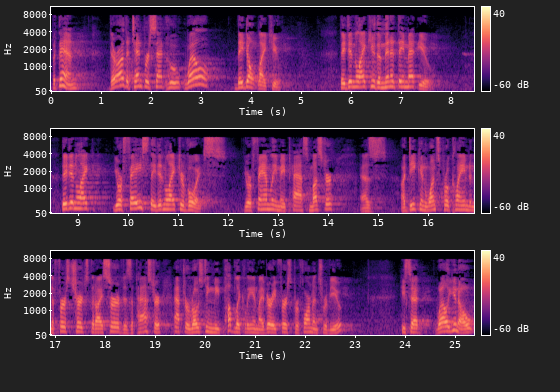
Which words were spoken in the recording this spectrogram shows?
But then, there are the 10% who, well, they don't like you. They didn't like you the minute they met you. They didn't like your face, they didn't like your voice. Your family may pass muster, as a deacon once proclaimed in the first church that I served as a pastor after roasting me publicly in my very first performance review. He said, Well, you know,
